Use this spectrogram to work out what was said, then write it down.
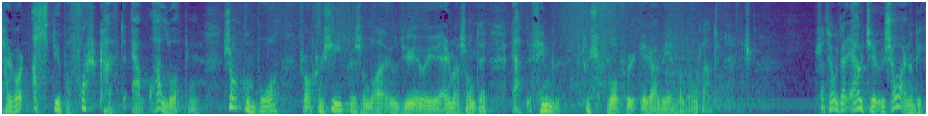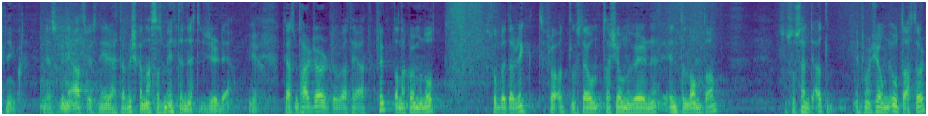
der var alltid på forkant av allåpen som kom på fra kronskipet som la ut i, i Ermasonte at fem tuskflåfer er av VM mot England. Så tog der avgjør i såvarne bygning. Det som vi alltid nere, dette virker nesten som internett gjør det. Ja. Det som tar gjør det at, at 15 har kommet nått, så ble det ringt fra Ødland Stån, stasjonen og verden, inn til London. Så, så sendte jeg all informasjonen ut etter.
